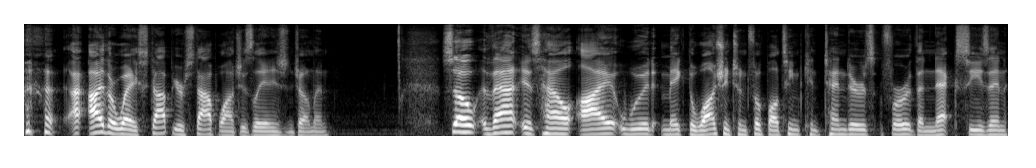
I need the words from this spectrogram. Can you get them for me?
Either way, stop your stopwatches, ladies and gentlemen. So that is how I would make the Washington football team contenders for the next season.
